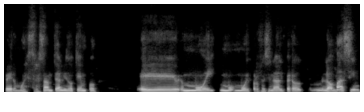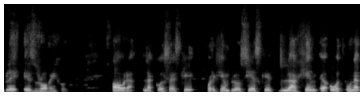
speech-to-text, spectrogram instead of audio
pero muy estresante al mismo tiempo. eh, muy, muy profesional, pero lo más simple es Robinhood. Ahora, la cosa es que, por ejemplo, si es que la gente, una,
